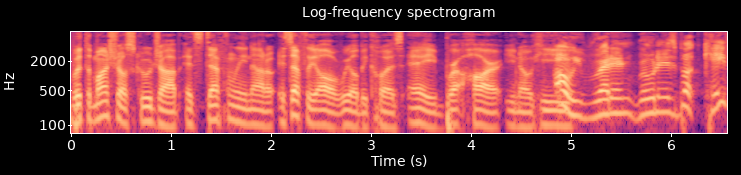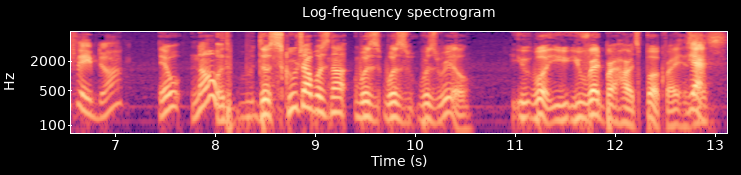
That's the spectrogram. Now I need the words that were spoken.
with the Montreal Screwjob, it's definitely not. A, it's definitely all real because a Bret Hart, you know, he. Oh, he read in, wrote in his book, kayfabe, dog. it, no, the, the Screwjob was not was was was real. You, what you, you read Bret Hart's book, right? His Yes,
